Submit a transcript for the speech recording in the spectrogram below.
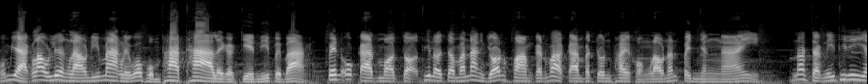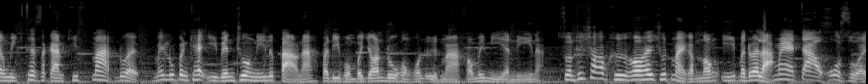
ผมอยากเล่าเรื่องราวนี้มากเลยว่าผมพลาดท่าอะไรกับเกมนี้ไปบ้าง เป็นโอกาสเหมาะเจาะที่เราจะมานั่งย้อนความกันว่าการประจนภัยของเรานั้นเป็นยังไง นอกจากนี้ที่นี่ยังมีเทศกาลคริสต์มาสด้วย ไม่รู้เป็นแค่อีเวนต์ช่วงนี้หรือเปล่านะพอดีผมไปย้อนดูของคนอื่นมาเขาไม่มีอันนี้นะส่วนที่ชอบคือเขาให้ชุดใหม่กับน้องอีฟมาด้วยล่ะ แม่เจ้าโคตรสวย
